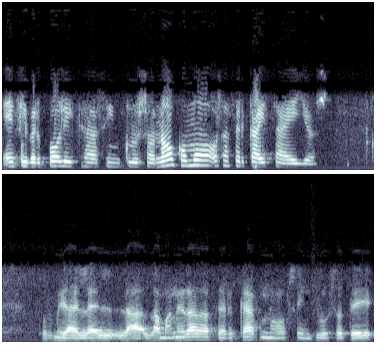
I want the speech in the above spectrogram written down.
en ciberpólizas incluso, ¿no? ¿Cómo os acercáis a ellos? Pues mira, la, manera de acercarnos, incluso te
